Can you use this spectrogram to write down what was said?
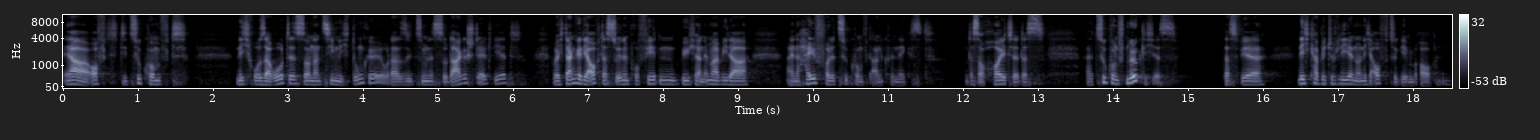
ja oft die Zukunft nicht rosarot ist, sondern ziemlich dunkel oder sie zumindest so dargestellt wird. Aber ich danke dir auch, dass du in den Prophetenbüchern immer wieder eine heilvolle Zukunft ankündigst. Und dass auch heute, dass äh, Zukunft möglich ist, dass wir nicht kapitulieren und nicht aufzugeben brauchen.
